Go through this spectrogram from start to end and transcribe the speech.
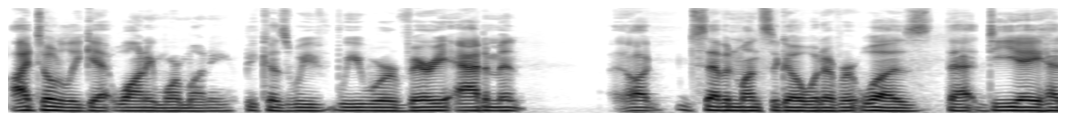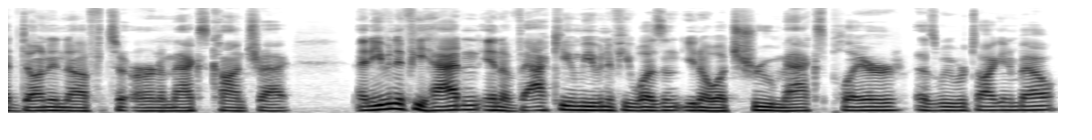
I totally get wanting more money because we we were very adamant uh, seven months ago, whatever it was, that Da had done enough to earn a max contract. And even if he hadn't in a vacuum, even if he wasn't, you know, a true max player, as we were talking about,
